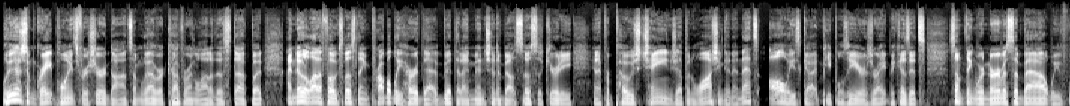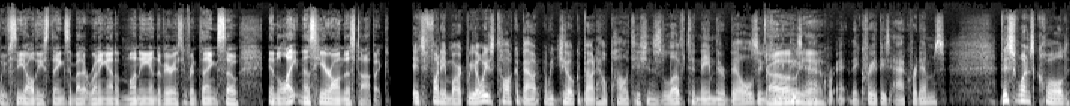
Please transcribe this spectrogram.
Well, these are some great points for sure, Don. So I'm glad we're covering a lot of this stuff. But I know a lot of folks listening probably heard that bit that I mentioned about Social Security and a proposed change up in Washington, and that's always got people's ears, right? Because it's something we're nervous about. We've we've see all these things about it running out of money and the various different things. So enlighten us here on this topic. It's funny, Mark. We always talk about and we joke about how politicians love to name their bills and create Oh, these yeah. acro- they create these acronyms. This one's called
